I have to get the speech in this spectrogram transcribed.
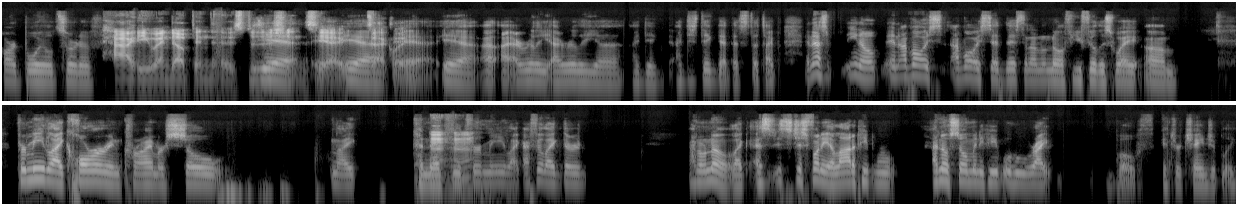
hard boiled sort of How you end up in those positions. Yeah, exactly. yeah yeah I, I really i really uh i dig i just dig that that's the type and that's you know and i've always i've always said this and i don't know if you feel this way um for me like horror and crime are so like connected Mhm. for me like i feel like they're i don't know like as, it's just funny a lot of people i know so many people who write both interchangeably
